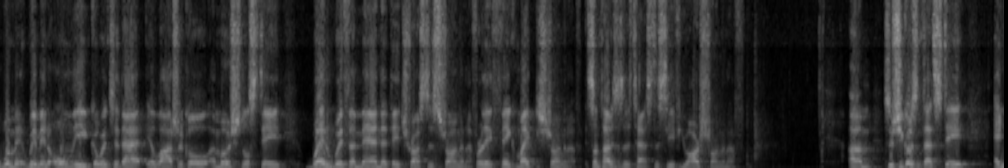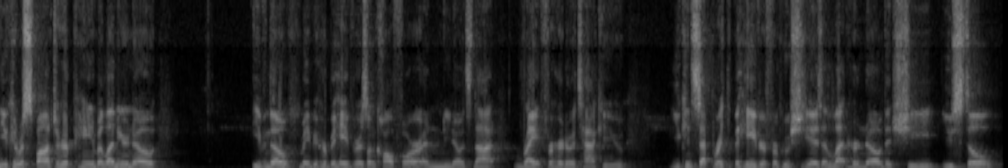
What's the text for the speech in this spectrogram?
a woman women only go into that illogical emotional state when with a man that they trust is strong enough or they think might be strong enough. Sometimes it's a test to see if you are strong enough. Um, so she goes into that state and you can respond to her pain by letting her know even though maybe her behavior is uncalled for and you know it's not right for her to attack you you can separate the behavior from who she is and let her know that she you still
